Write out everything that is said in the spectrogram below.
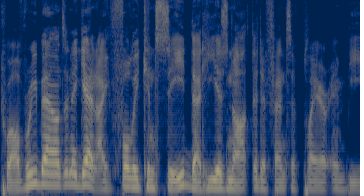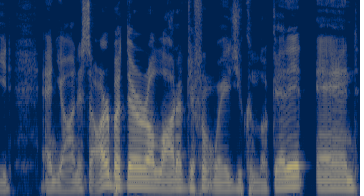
12 rebounds. And again, I fully concede that he is not the defensive player Embiid and Giannis are, but there are a lot of different ways you can look at it. And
